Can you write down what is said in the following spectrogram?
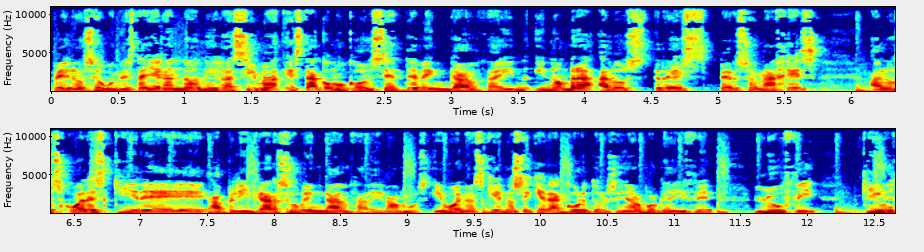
pero según está llegando a Onigashima está como con sed de venganza y, y nombra a los tres personajes a los cuales quiere aplicar su venganza, digamos. Y bueno, es que no se queda corto el señor, porque dice Luffy, King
